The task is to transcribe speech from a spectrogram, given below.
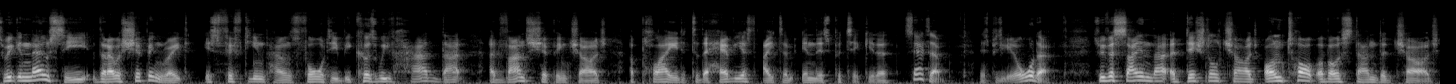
So we can now see that our shipping rate is £15.40 because we've had that advanced shipping charge applied to the heaviest item in this particular setup, this particular order. So we've assigned that additional charge on top of our standard charge.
